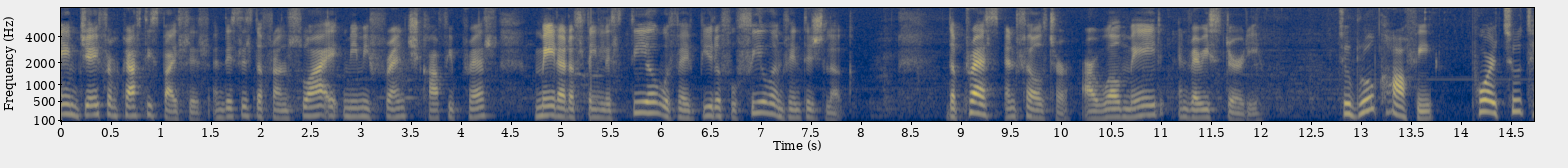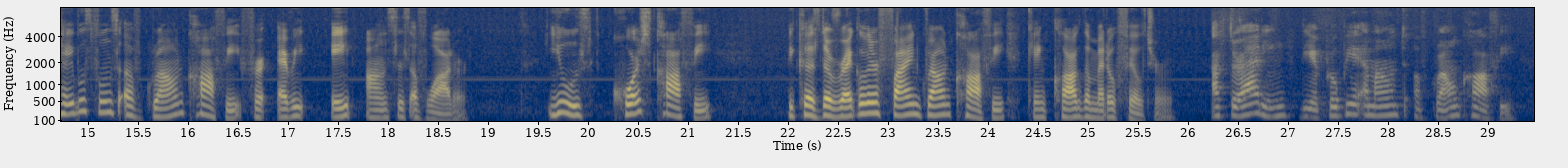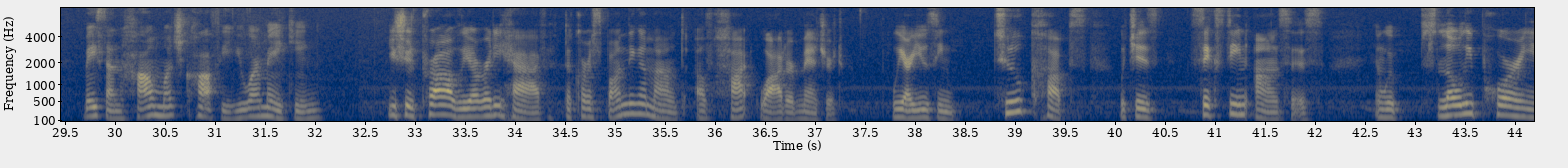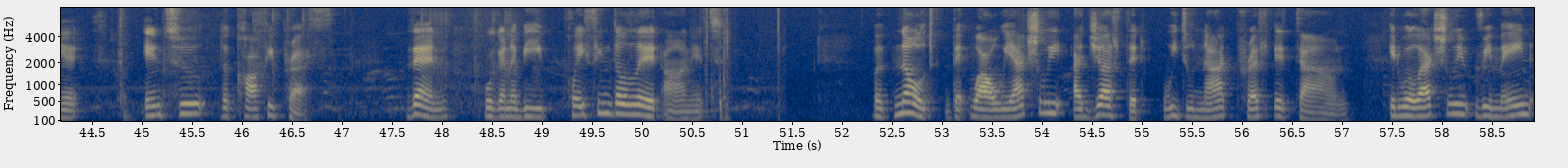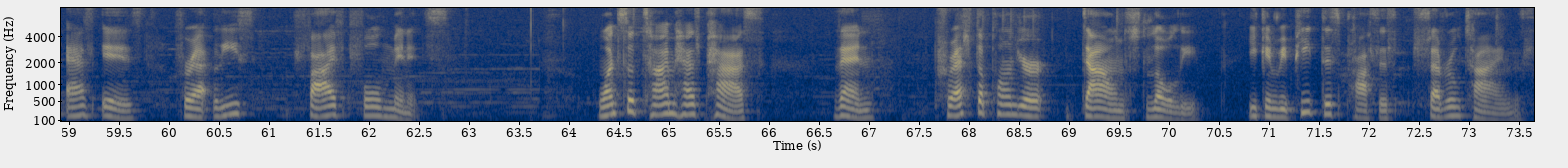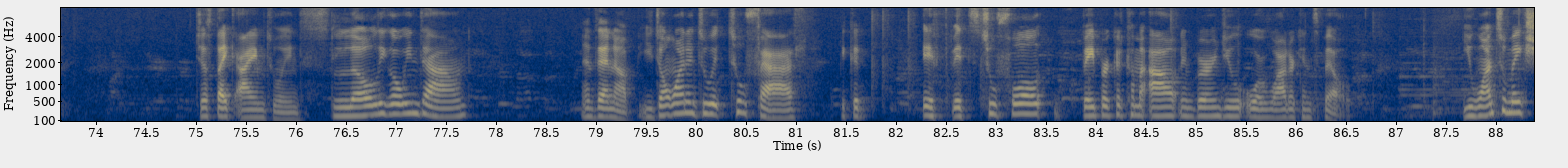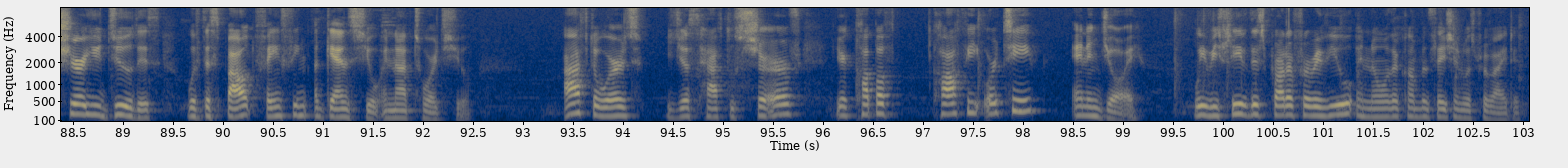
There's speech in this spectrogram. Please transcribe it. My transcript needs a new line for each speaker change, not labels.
I am Jay from Crafty Spices, and this is the Francois et Mimi French coffee press made out of stainless steel with a beautiful feel and vintage look. The press and filter are well made and very sturdy. To brew coffee, pour 2 tablespoons of ground coffee for every 8 ounces of water. Use coarse coffee because the regular fine ground coffee can clog the metal filter. After adding the appropriate amount of ground coffee, based on how much coffee you are making, you should probably already have the corresponding amount of hot water measured. We are using two cups, which is 16 ounces, and we're slowly pouring it into the coffee press. Then we're going to be placing the lid on it. But note that while we actually adjust it, we do not press it down it will actually remain as is for at least 5 full minutes. Once the time has passed, then press the plunger down slowly. You can repeat this process several times. Just like I am doing, slowly going down and then up. You don't want to do it too fast because if it's too full, vapor could come out and burn you or water can spill. You want to make sure you do this with the spout facing against you and not towards you. Afterwards, you just have to serve your cup of coffee or tea and enjoy. We received this product for review and no other compensation was provided.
